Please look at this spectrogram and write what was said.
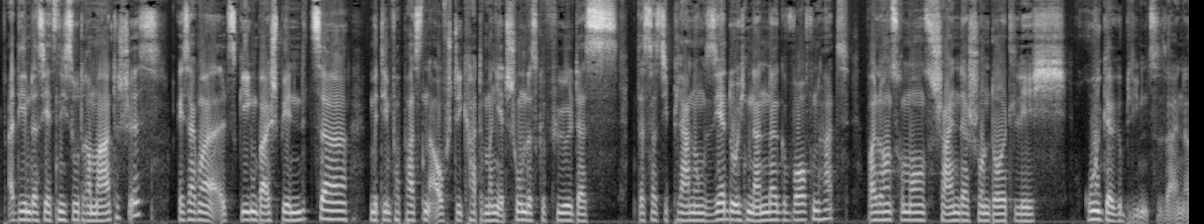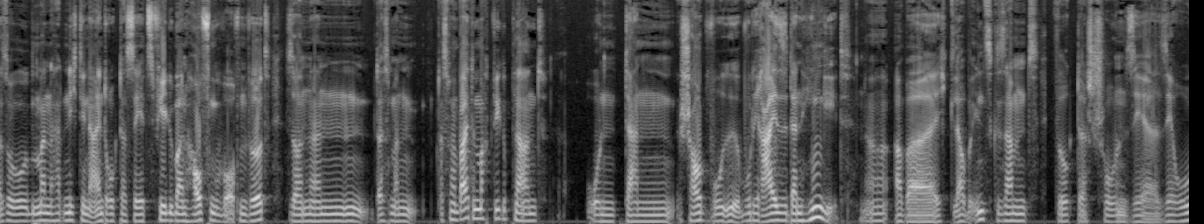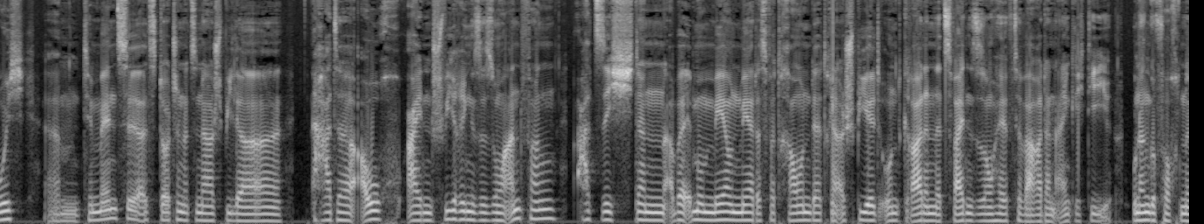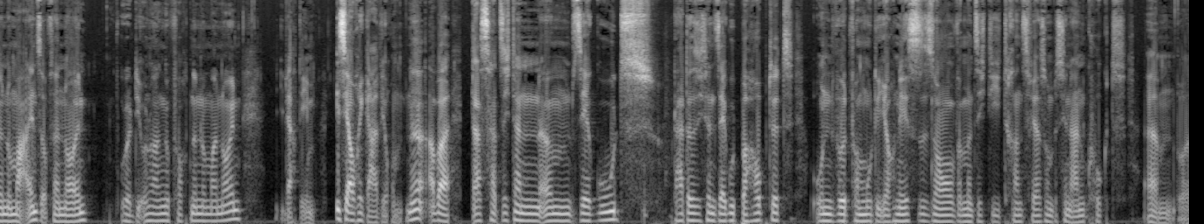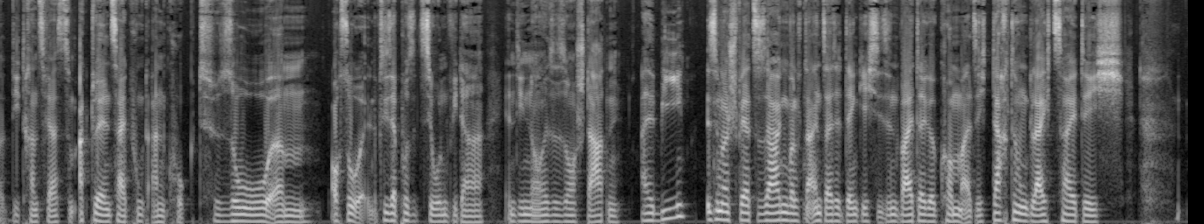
bei dem das jetzt nicht so dramatisch ist ich sag mal, als Gegenbeispiel Nizza mit dem verpassten Aufstieg hatte man jetzt schon das Gefühl, dass, dass das die Planung sehr durcheinander geworfen hat. Valence Romans scheinen da schon deutlich ruhiger geblieben zu sein. Also man hat nicht den Eindruck, dass er jetzt viel über den Haufen geworfen wird, sondern dass man, dass man weitermacht wie geplant und dann schaut, wo, wo die Reise dann hingeht. Ne? Aber ich glaube, insgesamt wirkt das schon sehr, sehr ruhig. Ähm, Tim Menzel als deutscher Nationalspieler hatte auch einen schwierigen Saisonanfang, hat sich dann aber immer mehr und mehr das Vertrauen der Trainer erspielt und gerade in der zweiten Saisonhälfte war er dann eigentlich die unangefochtene Nummer 1 auf der 9 oder die unangefochtene Nummer 9 je nachdem. Ist ja auch egal wie rum, ne? Aber das hat sich dann ähm, sehr gut, da hat er sich dann sehr gut behauptet und wird vermutlich auch nächste Saison, wenn man sich die Transfers so ein bisschen anguckt, ähm, oder die Transfers zum aktuellen Zeitpunkt anguckt, so ähm, auch so auf dieser Position wieder in die neue Saison starten. Albi ist immer schwer zu sagen, weil auf der einen Seite denke ich, sie sind weitergekommen, als ich dachte und gleichzeitig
